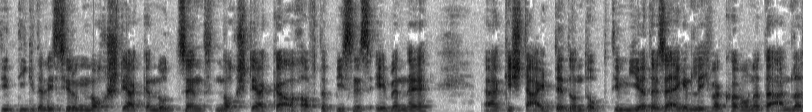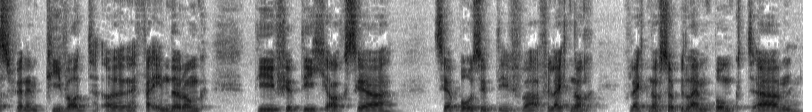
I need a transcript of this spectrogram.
die Digitalisierung noch stärker nutzend, noch stärker auch auf der Business-Ebene äh, gestaltet und optimiert. Also eigentlich war Corona der Anlass für einen Pivot, äh, eine Veränderung, die für dich auch sehr, sehr positiv war. Vielleicht noch, vielleicht noch so ein bisschen ein Punkt ähm,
